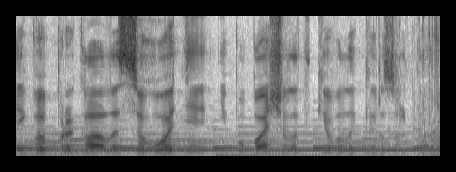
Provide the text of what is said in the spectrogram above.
як ви приклали сьогодні і побачили такий великий результат.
